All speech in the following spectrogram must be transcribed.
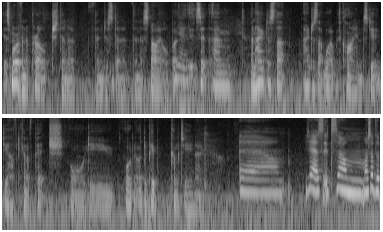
it's more of an approach than a than just a than a style. But Yes. is it um, and how does that how does that work with clients? Do you, do you have to kind of pitch or do you or, or do people come to you now? Um, yes, it's um, most of the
